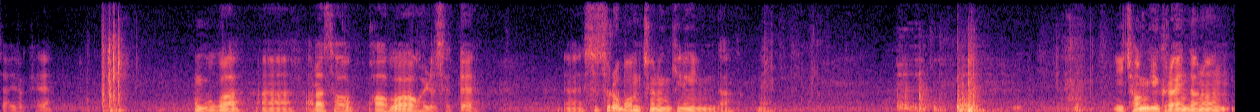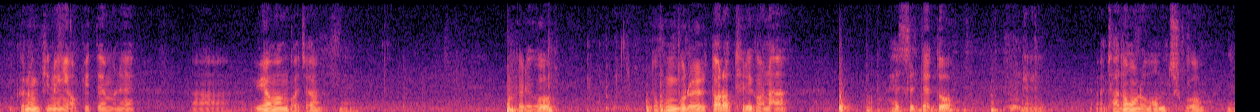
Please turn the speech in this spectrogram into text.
자 이렇게 공구가 아, 알아서 과부하가 걸렸을 때 예, 스스로 멈추는 기능입니다. 네. 이 전기 그라인더는 그런 기능이 없기 때문에 아, 위험한 거죠. 네. 그리고 또 공구를 떨어뜨리거나 했을 때도 네, 어, 자동으로 멈추고 네.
